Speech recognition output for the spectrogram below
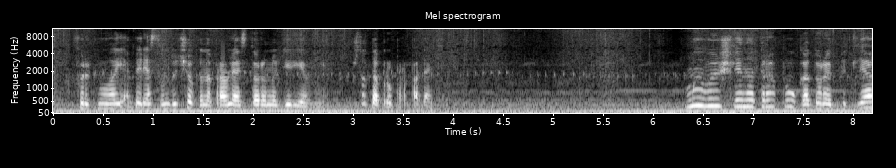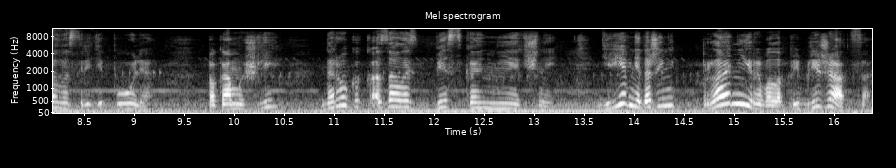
— фыркнула я, беря сундучок и направляясь в сторону деревни. Что добру пропадать? Мы вышли на тропу, которая петляла среди поля. Пока мы шли, дорога казалась бесконечной. Деревня даже не планировала приближаться.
